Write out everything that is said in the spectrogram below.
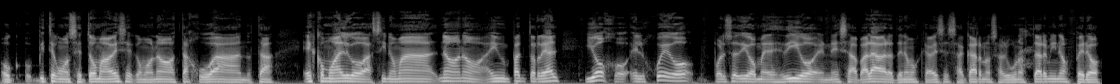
o, viste cómo se toma a veces como no, está jugando, está, es como algo así nomás. No, no, hay un impacto real. Y ojo, el juego, por eso digo, me desdigo en esa palabra, tenemos que a veces sacarnos algunos términos, pero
